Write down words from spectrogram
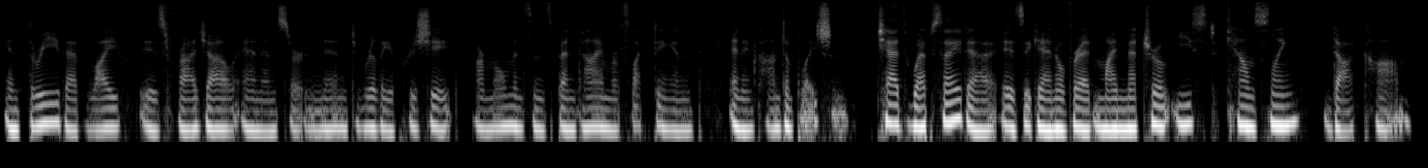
And three, that life is fragile and uncertain, and to really appreciate our moments and spend time reflecting and, and in contemplation. Chad's website uh, is again over at mymetroeastcounseling.com.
